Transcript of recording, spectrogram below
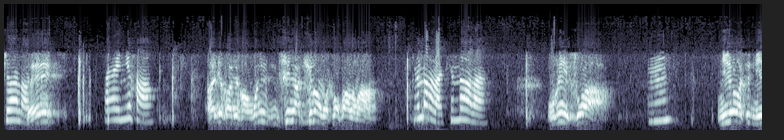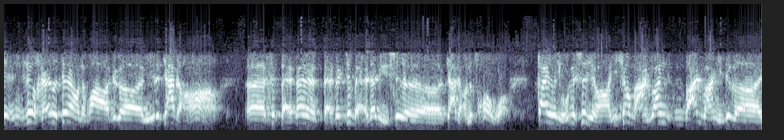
说老师。喂。哎，你好。啊，你好，你好，我你现在听到我说话了吗？听到了，听到了。我跟你说啊。嗯。你要是你你这个孩子这样的话，这个你的家长，呃，是百分百分之百的你是家长的错误。但是有个事情啊，你想婉转婉转你这个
